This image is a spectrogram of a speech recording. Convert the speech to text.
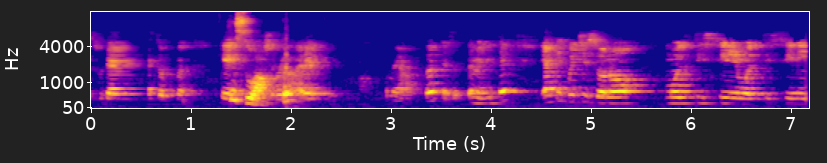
su desktop che, Che su app. cellulare, come app, esattamente. E anche qui ci sono moltissimi, moltissimi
